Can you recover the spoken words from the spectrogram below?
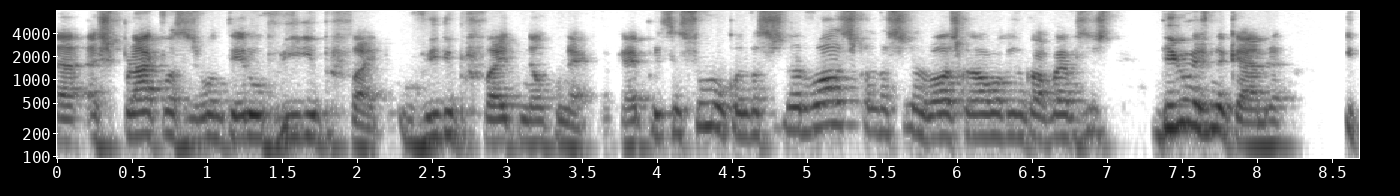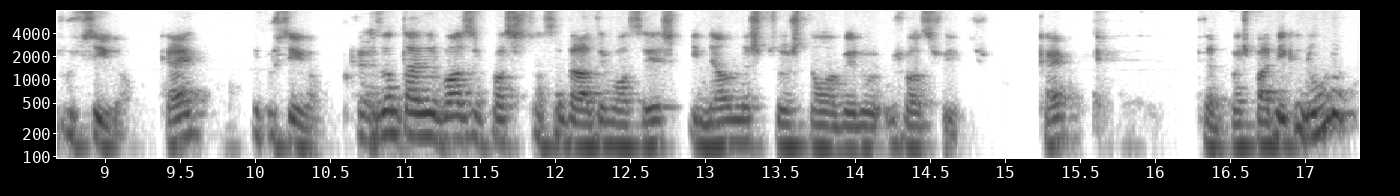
A esperar que vocês vão ter o vídeo perfeito. O vídeo perfeito não conecta, ok? Por isso assumam quando vocês estão nervosos, quando vocês estão nervosos, quando alguma coisa não corre bem, vocês digam mesmo na câmera e prossigam, ok? E prossigam. Porque a razão de estar nervosos é que vocês estão centrados em vocês e não nas pessoas que estão a ver os vossos vídeos, ok? Portanto, vamos para a dica número?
